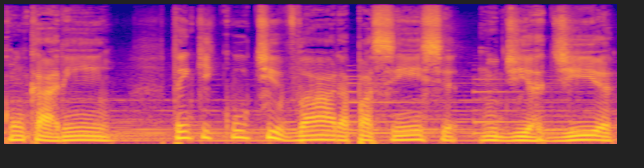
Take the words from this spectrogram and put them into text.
com carinho, tem que cultivar a paciência no dia a dia,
